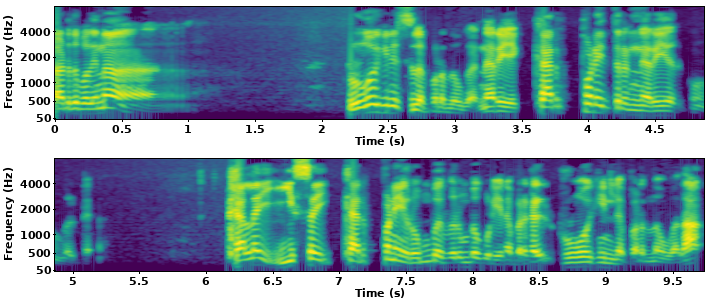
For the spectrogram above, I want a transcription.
அடுத்து பாத்தீங்கன்னா ரோகிணிஸ்ல பிறந்தவங்க நிறைய கற்பனை திறன் நிறைய இருக்கும் உங்கள்கிட்ட கலை இசை கற்பனை ரொம்ப விரும்பக்கூடிய நபர்கள் ரோஹிணில பிறந்தவங்க தான்.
